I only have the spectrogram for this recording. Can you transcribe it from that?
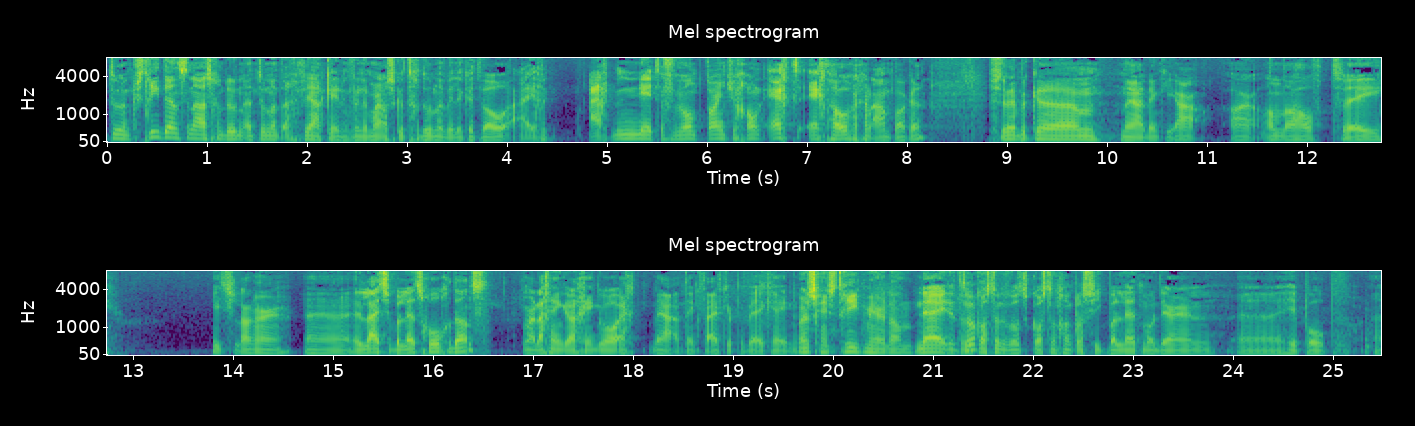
toen ik streetdance daarnaast gaan doen. En toen had ik van, ja, oké, dan wil ik maar als ik het ga doen, dan wil ik het wel eigenlijk, eigenlijk net of wel een tandje gewoon echt, echt hoger gaan aanpakken. Dus toen heb ik, ehm, nou ja, denk ik jaar, anderhalf, twee, iets langer, eh in de Leidse Balletschool gedanst. Maar daar ging, ik- daar ging ik wel echt, ja, denk vijf keer per week heen. Maar dat is geen street meer dan. Nee, dat Toch? kost, dat kost dan gewoon klassiek ballet, modern, eh hip-hop, eh,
